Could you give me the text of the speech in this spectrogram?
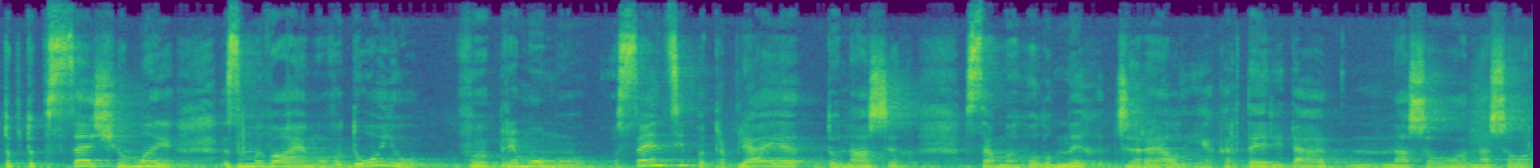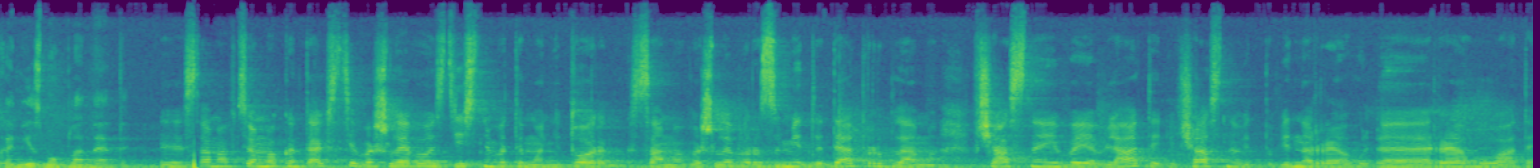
Тобто, все, що ми змиваємо водою, в прямому сенсі потрапляє до наших саме головних джерел, як артерій да, нашого, нашого організму планети. Е, Саме в цьому контексті важливо здійснювати моніторинг. Саме важливо розуміти, де проблема, вчасно її виявляти і вчасно відповідно е, реагувати.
